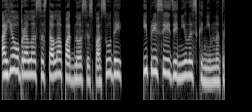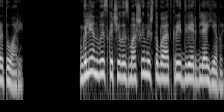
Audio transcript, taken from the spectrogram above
а я убрала со стола подносы с посудой и присоединилась к ним на тротуаре. Глен выскочил из машины, чтобы открыть дверь для Евы.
